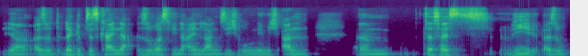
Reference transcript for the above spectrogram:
ja, also da gibt es keine sowas wie eine Einlagensicherung, nehme ich an. Ähm, das heißt, wie, also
